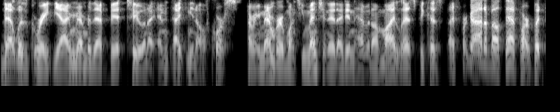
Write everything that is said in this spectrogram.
That was great. Yeah, I remember that bit too. And I and I, you know, of course, I remember once you mentioned it. I didn't have it on my list because I forgot about that part. But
